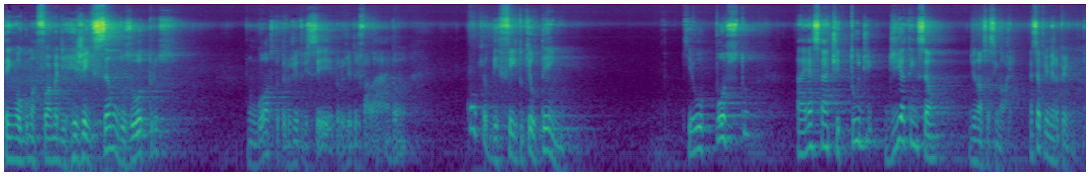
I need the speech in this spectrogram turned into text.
tenho alguma forma de rejeição dos outros, não gosto pelo jeito de ser, pelo jeito de falar, então qual que é o defeito que eu tenho? Que é oposto a essa atitude de atenção de Nossa Senhora. Essa é a primeira pergunta.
